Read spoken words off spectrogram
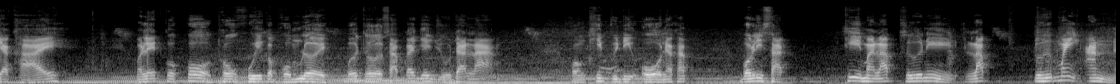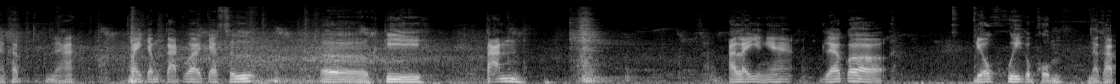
จะขายเมล็ดโกโก้ โทรคุยกับผมเลย เบอร์โทรศัพท์ก็จะอยู่ด้านล่างของคลิปวิดีโอนะครับ บริษัทที่มารับซื้อนี่รับซื้อไม่อั้นนะครับนะไม่จำกัดว่าจะซื้อเอ่อกี่ตัน อะไรอย่างเงี้ยฮะแล้วก็เดี๋ยวคุยกับผมนะครับ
